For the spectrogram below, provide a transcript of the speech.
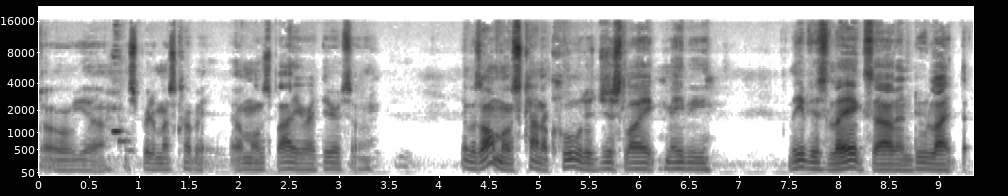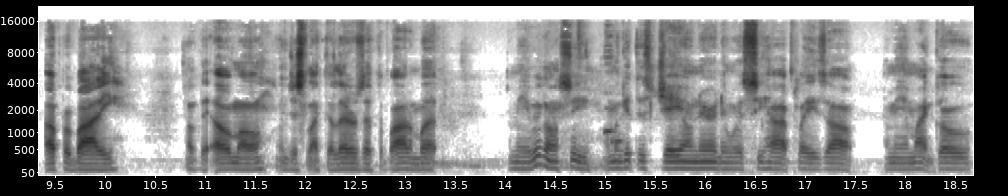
So yeah, it's pretty much covered Elmo's body right there. So it was almost kind of cool to just like maybe leave his legs out and do like the upper body of the Elmo and just like the letters at the bottom. But, I mean, we're to see. I'm to get this J on there and then we'll see how it plays out. I mean, it might go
